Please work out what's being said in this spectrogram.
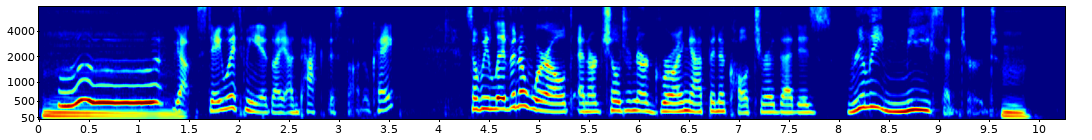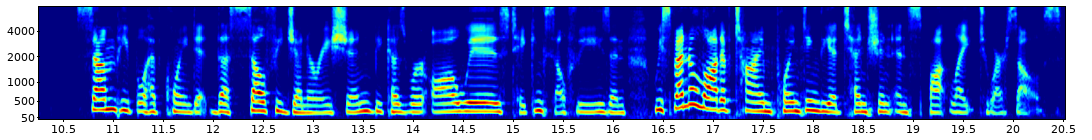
Hmm. Ooh. Yeah, stay with me as I unpack this thought, okay? So we live in a world and our children are growing up in a culture that is really me centered. Hmm. Some people have coined it the selfie generation because we're always taking selfies and we spend a lot of time pointing the attention and spotlight to ourselves.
